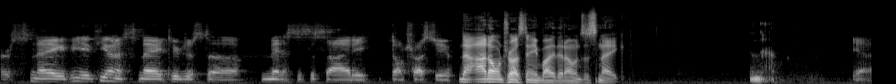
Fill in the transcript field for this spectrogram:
Or a snake. If you if you own a snake, you're just a menace to society. don't trust you. Now, I don't trust anybody that owns a snake. No. Yeah.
